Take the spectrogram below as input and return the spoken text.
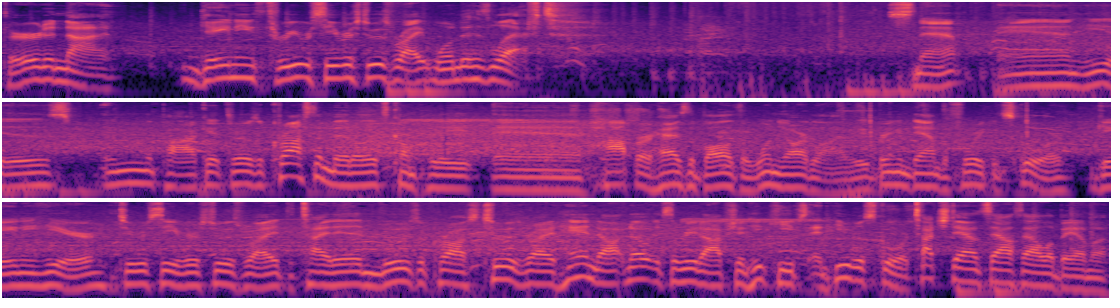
Third and nine. Gainey three receivers to his right, one to his left. Snap, and he is in the pocket, throws across the middle. It's complete, and Hopper has the ball at the one yard line. We bring him down before he can score. Gainey here, two receivers to his right. The tight end moves across to his right. Handoff. No, it's the read option. He keeps, and he will score. Touchdown, South Alabama.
